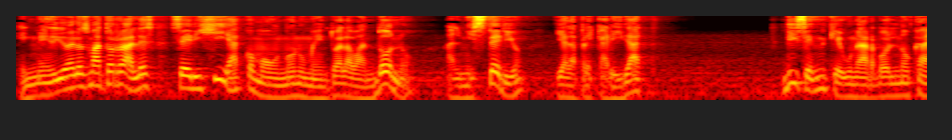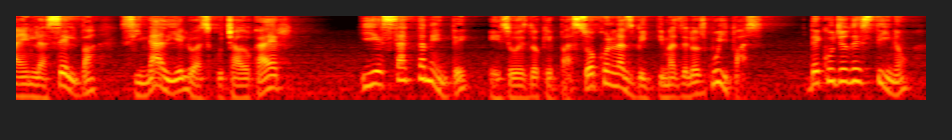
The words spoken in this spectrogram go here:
En medio de los matorrales se erigía como un monumento al abandono, al misterio y a la precariedad. Dicen que un árbol no cae en la selva si nadie lo ha escuchado caer. Y exactamente eso es lo que pasó con las víctimas de los huipas, de cuyo destino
